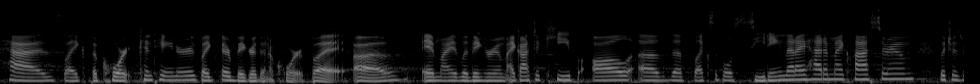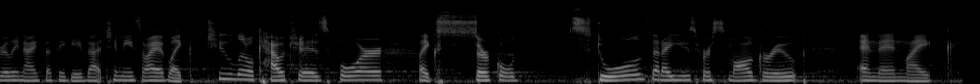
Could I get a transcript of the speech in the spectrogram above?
has like the quart containers, like they're bigger than a quart, but uh, in my living room, I got to keep all of the flexible seating that I had in my classroom, which was really nice that they gave that to me. So I have like two little couches, four like circle stools that I use for a small group, and then like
